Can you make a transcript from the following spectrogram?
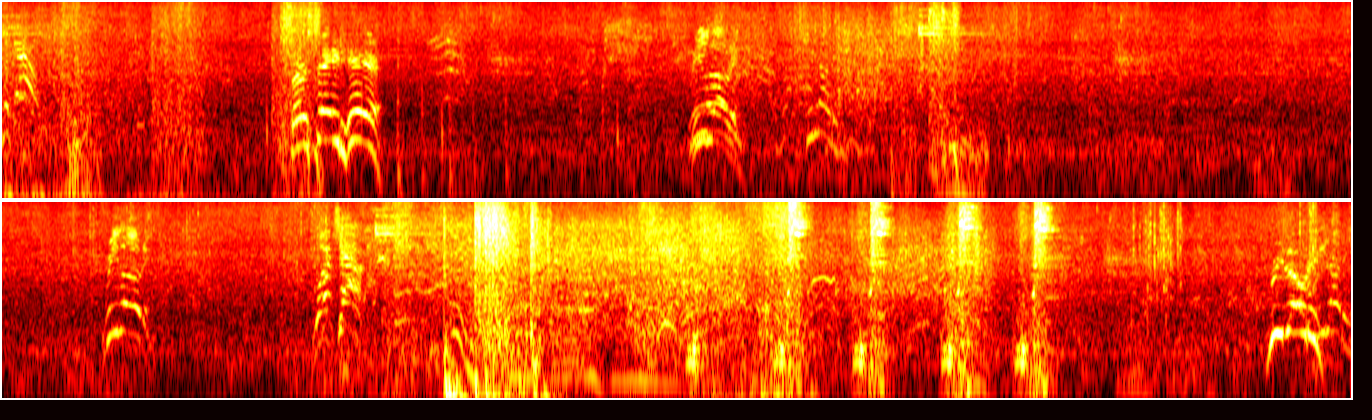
Look out. Aid here. Reloading. Reloading. Reloading. Watch out! Reloading. Reloading.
